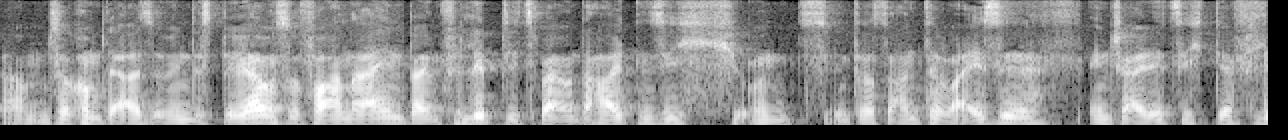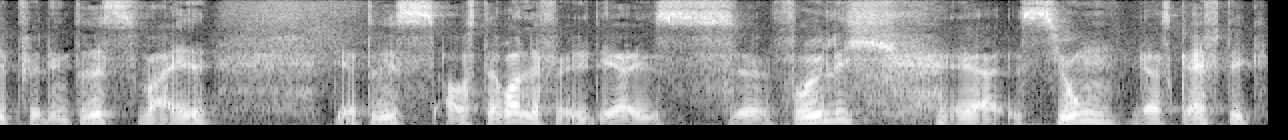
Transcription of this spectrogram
Ähm, so kommt er also in das Bewerbungsverfahren rein beim Philipp, die zwei unterhalten sich und interessanterweise entscheidet sich der Philipp für den Driss, weil der Driss aus der Rolle fällt. Er ist äh, fröhlich, er ist jung, er ist kräftig,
